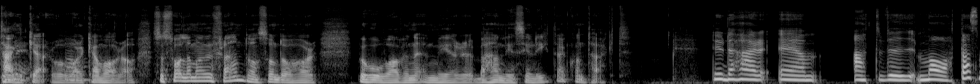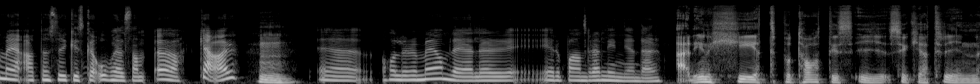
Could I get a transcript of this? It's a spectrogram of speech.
tankar och vad det kan vara. Så sållar man väl fram de som då har behov av en, en mer behandlingsinriktad kontakt. Du, det här eh, att vi matas med att den psykiska ohälsan ökar. Mm. Eh, håller du med om det eller är du på andra linjen där? Det är en het potatis i psykiatrin,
